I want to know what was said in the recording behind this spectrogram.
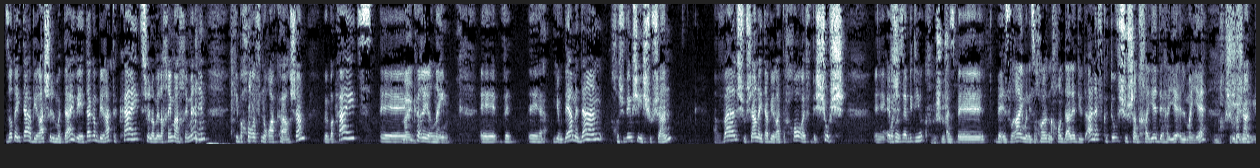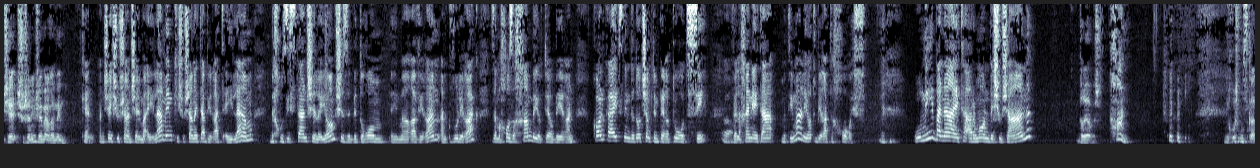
זאת הייתה הבירה של מדי, והיא הייתה גם בירת הקיץ של המלכים האחימנים, כי בחורף נורא קר שם, ובקיץ אה, נעים. קריר נעים. אה, ויהודי המדן חושבים שהיא שושן, אבל שושן הייתה בירת החורף בשוש. אה, איפה ש- זה בדיוק? בשושו. אז ב- בעזרא, אם אני זוכרת נכון, ד' י"א, כתוב שושן חיה דהיה אל מיה. שושן. שושנים, ש- שושנים שהם מעלמים. כן, אנשי שושן שהם האילמים, כי שושן הייתה בירת אילם בחוזיסטן של היום, שזה בדרום אה, מערב איראן, על גבול עיראק, זה המחוז החם ביותר באיראן. כל קיץ נמדדות שם טמפרטורות שיא. ולכן היא הייתה מתאימה להיות בירת החורף. ומי בנה את הארמון בשושן? דריווש. נכון. ניחוש מושכל.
